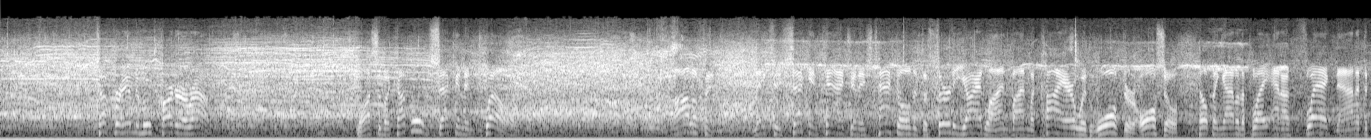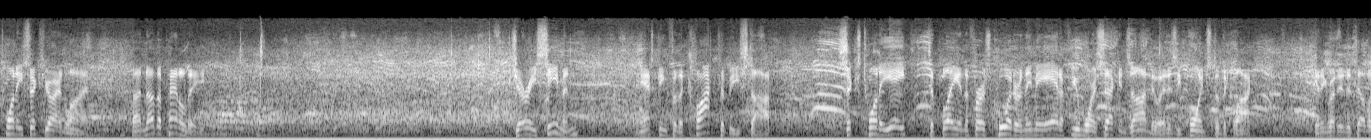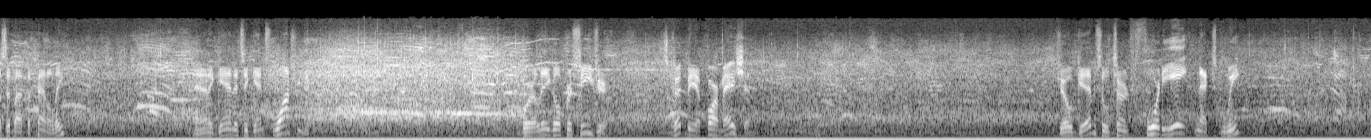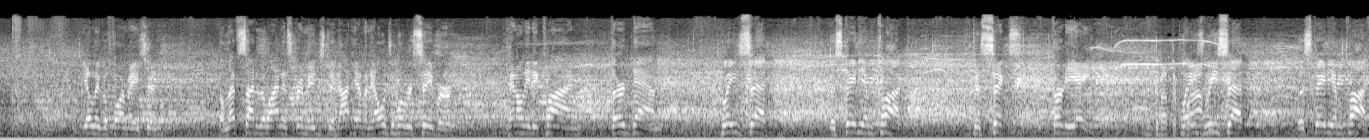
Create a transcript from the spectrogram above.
Tough for him to move Carter around. Loss of a couple, second and 12. Oliphant makes his second catch and is tackled at the 30-yard line by McKyer with Walter also helping out on the play and a flag down at the 26-yard line. Another penalty. Jerry Seeman asking for the clock to be stopped. 6.28 to play in the first quarter, and they may add a few more seconds onto it as he points to the clock. Getting ready to tell us about the penalty. And again, it's against Washington. For illegal procedure. This could be a formation. Joe Gibbs will turn 48 next week. Illegal formation. The left side of the line of scrimmage did not have an eligible receiver. Penalty decline. Third down. Please set the stadium clock to 6:38. Talk about the Please problem. reset the stadium clock.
